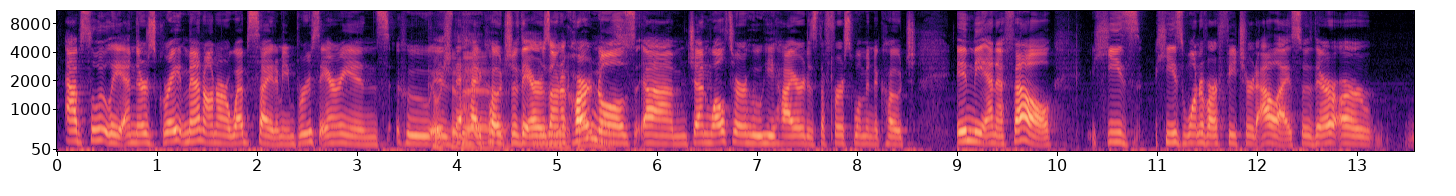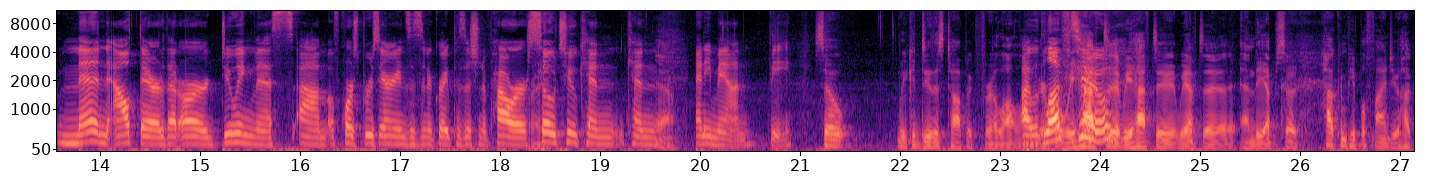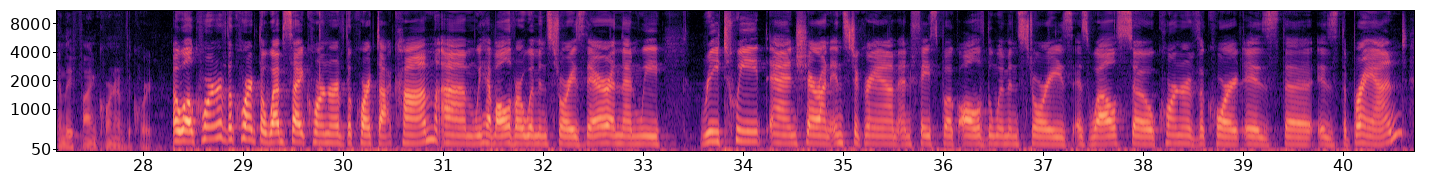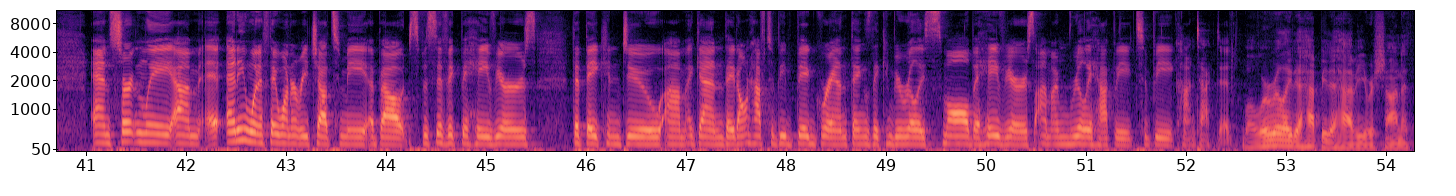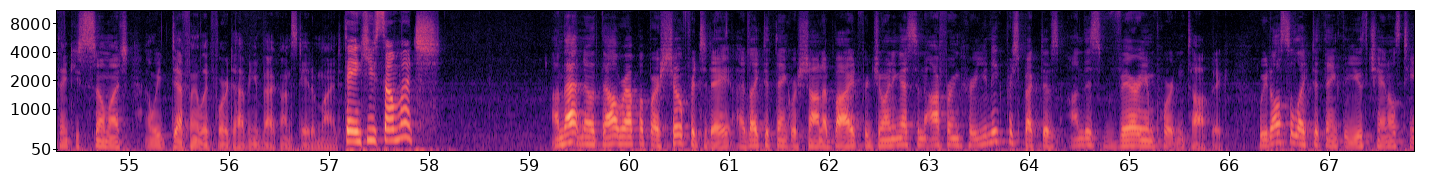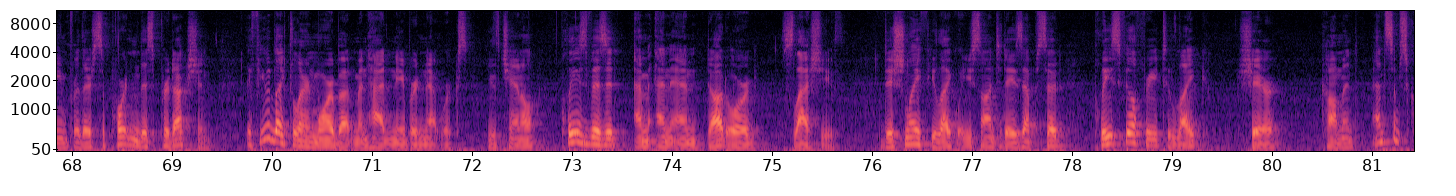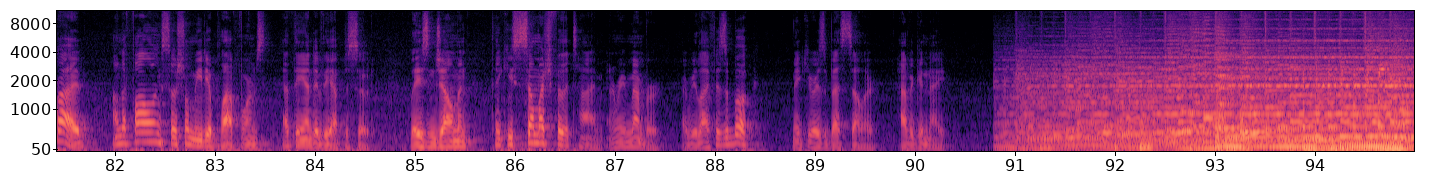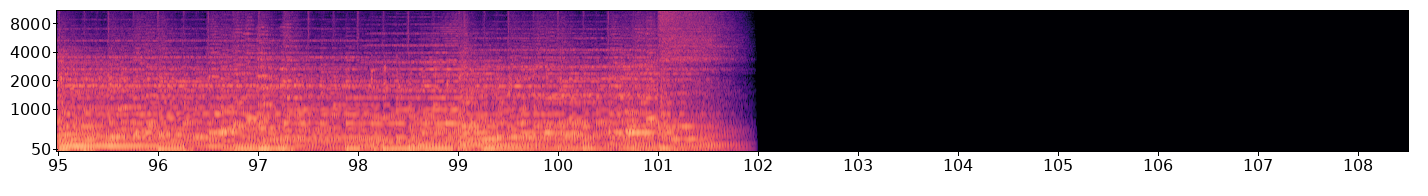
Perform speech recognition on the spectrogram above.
Absolutely, and there's great men on our website. I mean, Bruce Arians, who Coach is of the, head coach of the Arizona, Arizona Cardinals, um, Jen Welter, who he hired as the first woman to coach in the NFL. He's he's one of our featured allies. So there are men out there that are doing this. Um, of course, Bruce Arians is in a great position of power. So too can can Yeah. any man be. So we could do this topic for a lot longer. I would but love we Have to. to. We have to. We have to end the episode. How can people find you? How can they find Corner of the Court? Oh, well, Corner of the Court, the website, cornerofthecourt.com. Um, we have all of our women's stories there, and then we retweet and share on Instagram and Facebook all of the women's stories as well. So, Corner of the Court is the is the brand, and certainly um, anyone, if they want to reach out to me about specific behaviors that they can do, um, again, they don't have to be big, grand things. They can be really small behaviors. Um, I'm really happy to be contacted. Well, we're really happy to have you, Rashana. Thank you so much, and we definitely look forward to having you back on State of Mind. Thank you so much. On that note, that'll wrap up our show for today. I'd like to thank Rashana Bide for joining us and offering her unique perspectives on this very important topic. We'd also like to thank the Youth Channels team for their support in this production. If you would like to learn more about Manhattan Neighborhood Network's Youth Channel, please visit mnn.org/youth. Additionally, if you like what you saw in today's episode, please feel free to like, share, comment, and subscribe on the following social media platforms at the end of the episode. Ladies and gentlemen, thank you so much for the time, and remember, every life is a book. Make yours a bestseller. Have a good night.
